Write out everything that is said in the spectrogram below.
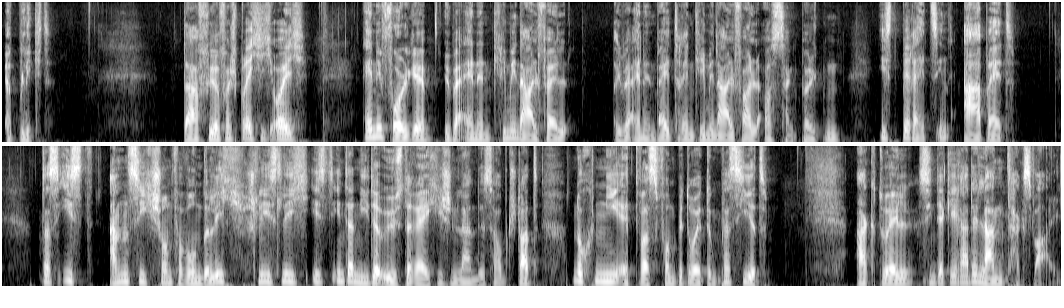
erblickt. Dafür verspreche ich euch eine Folge über einen Kriminalfall, über einen weiteren Kriminalfall aus St. Pölten ist bereits in Arbeit. Das ist an sich schon verwunderlich, schließlich ist in der niederösterreichischen Landeshauptstadt noch nie etwas von Bedeutung passiert. Aktuell sind ja gerade Landtagswahlen.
